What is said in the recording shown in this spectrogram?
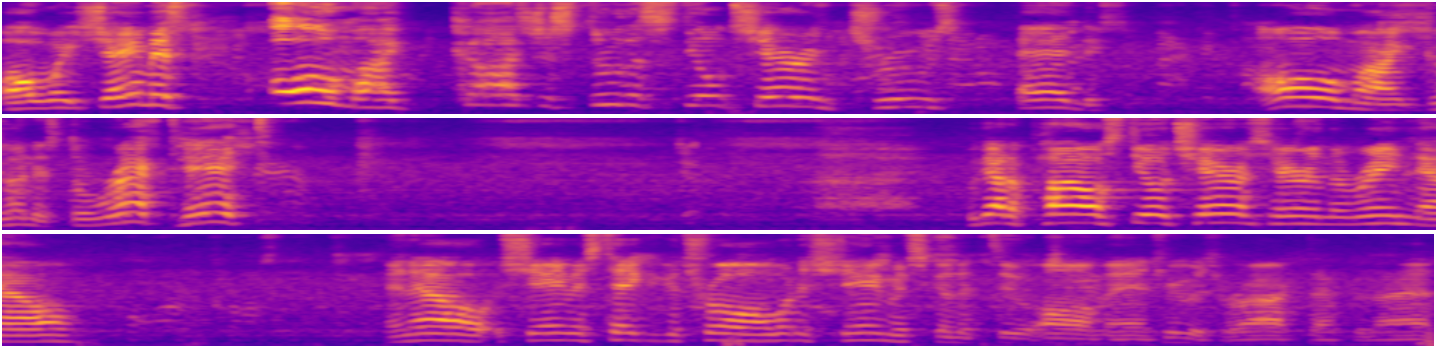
Oh wait, Sheamus. Oh my gosh, just threw the steel chair in Drew's head. Oh my goodness, direct hit. We got a pile of steel chairs here in the ring now. And now Sheamus taking control. What is Sheamus gonna do? Oh man, Drew was rocked after that.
